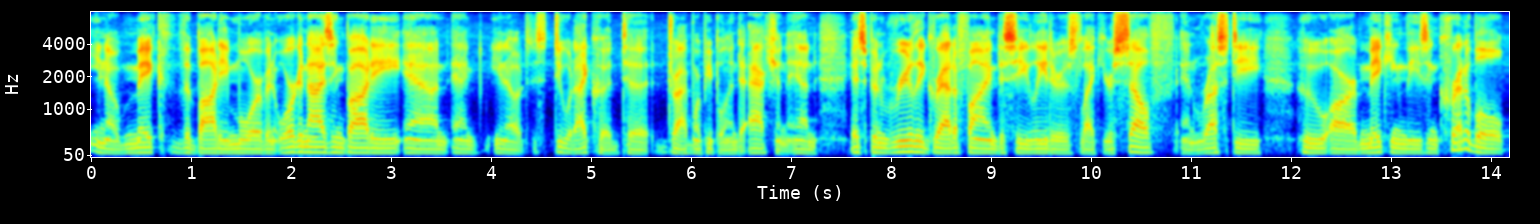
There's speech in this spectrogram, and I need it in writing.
you know, make the body more of an organizing body and and you know just do what I could to drive more people into action. And it's been really gratifying to see leaders like yourself and Rusty who are making these incredible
